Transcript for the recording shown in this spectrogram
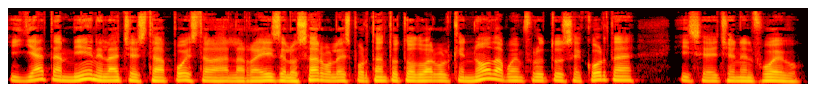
Y ya también el hacha está puesta a la raíz de los árboles, por tanto todo árbol que no da buen fruto se corta y se echa en el fuego.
